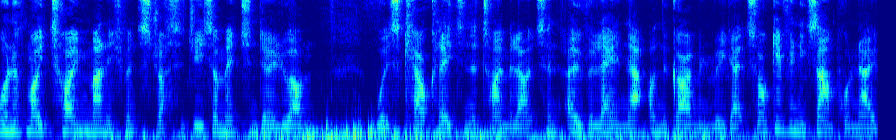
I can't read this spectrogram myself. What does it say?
One of my time management strategies I mentioned earlier on was calculating the time allowance and overlaying that on the Garmin readout. So I'll give you an example now.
